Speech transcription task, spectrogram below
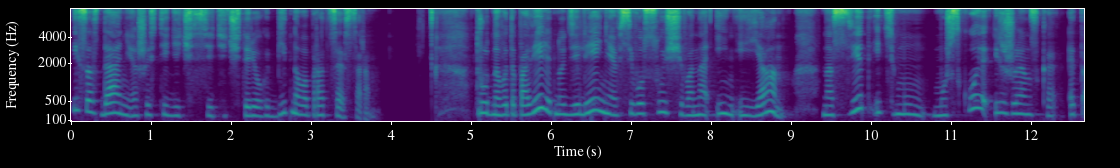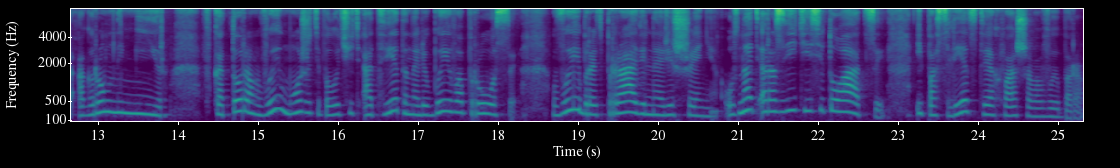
и создания 64-битного процессора. Трудно в это поверить, но деление всего сущего на инь и ян, на свет и тьму, мужское и женское – это огромный мир, в котором вы можете получить ответы на любые вопросы, выбрать правильное решение, узнать о развитии ситуации и последствиях вашего выбора.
